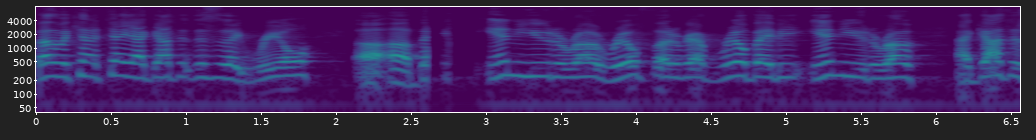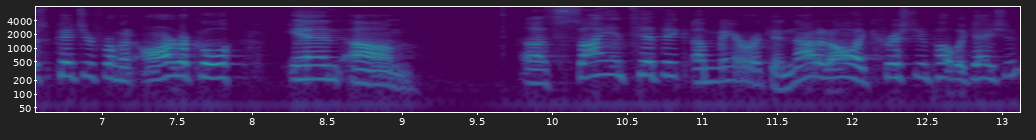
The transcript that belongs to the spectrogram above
By the way, can I tell you, I got that this is a real uh, uh, baby in utero, real photograph, real baby in utero. I got this picture from an article in um, Scientific American, not at all a Christian publication.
